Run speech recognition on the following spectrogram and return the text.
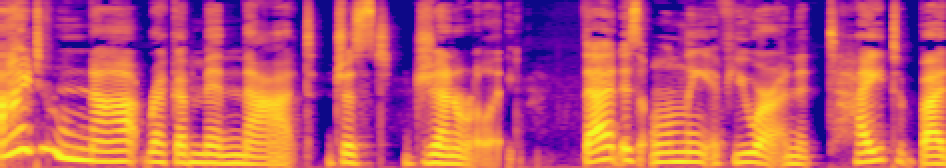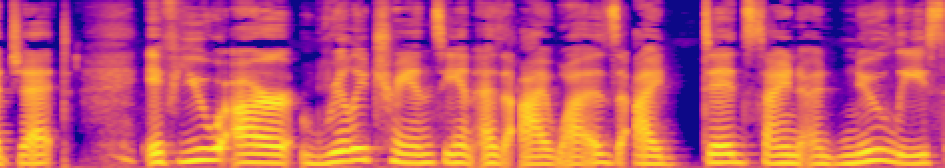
I do not recommend that just generally. That is only if you are on a tight budget. If you are really transient, as I was, I did sign a new lease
